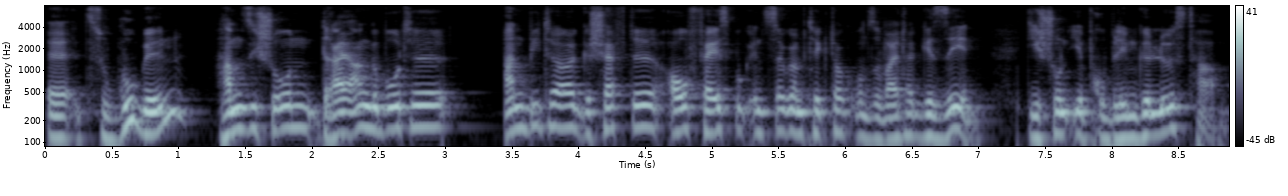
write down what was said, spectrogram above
äh, zu googeln, haben sie schon drei Angebote, Anbieter, Geschäfte auf Facebook, Instagram, TikTok und so weiter gesehen, die schon ihr Problem gelöst haben.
